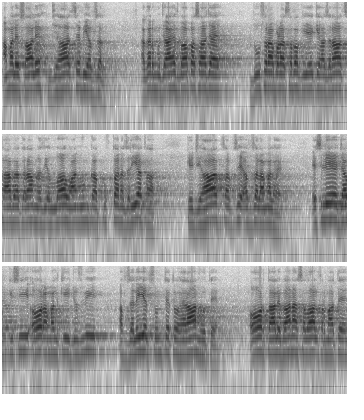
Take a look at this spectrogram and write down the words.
عمل صالح جہاد سے بھی افضل۔ اگر مجاہد واپس آ جائے، دوسرا بڑا سبق یہ کہ حضرات صحابہ کرام رضی اللہ عنہم کا پختہ نظریہ تھا کہ جہاد سب سے افضل عمل ہے۔ اس لیے جب کسی اور عمل کی جزوی افضلیت سنتے تو حیران ہوتے اور طالبانہ سوال فرماتے۔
